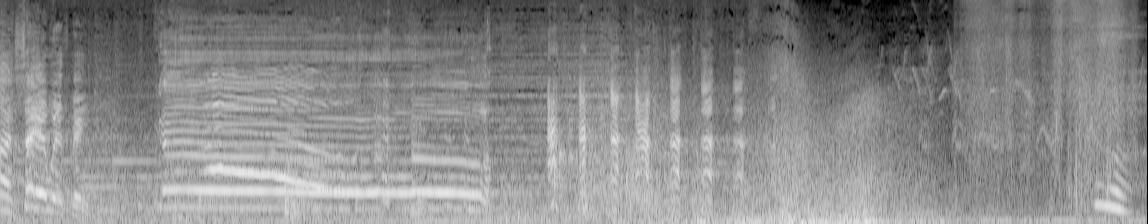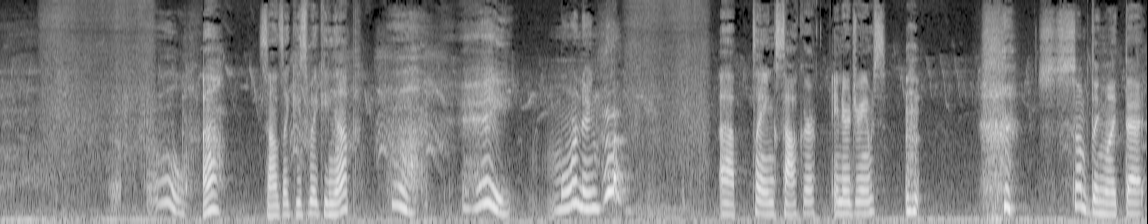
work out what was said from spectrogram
On, say it with me. Go! oh. Ah, sounds like he's waking up. hey, morning. Uh, playing soccer in your dreams? Something like that,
